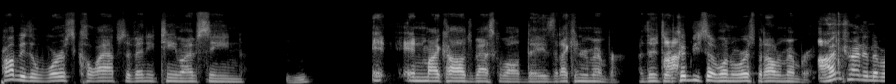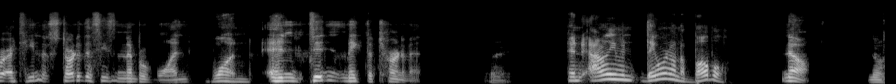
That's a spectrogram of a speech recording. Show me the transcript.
probably the worst collapse of any team I've seen mm-hmm. In, in, my college basketball days that I can remember. There, there I, could be someone worse, but I don't remember it. I'm trying to remember a team that started the season number one, one, and didn't make the tournament. Right. And I don't even. They weren't on a bubble. No. No.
